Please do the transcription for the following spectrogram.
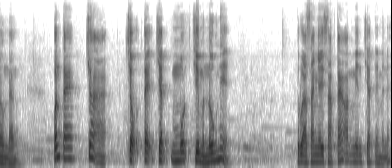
នៅនឹងប៉ុន្តែចុះអាចតិចិត្តមុតជាមនុស្សនេះព្រោះអសញ្ញ័យសត្តាអត់មានចិត្តទេមែនទេ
